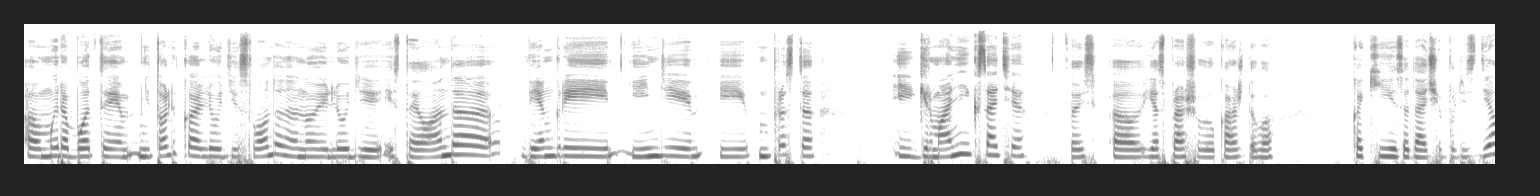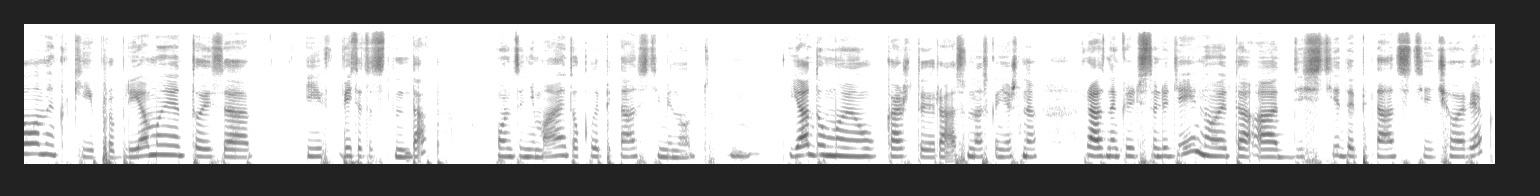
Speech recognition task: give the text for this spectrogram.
а, мы работаем не только люди из Лондона, но и люди из Таиланда, Венгрии, Индии, и просто и Германии, кстати. То есть а, я спрашиваю каждого, какие задачи были сделаны, какие проблемы, то есть и весь этот стендап, он занимает около 15 минут. Я думаю, каждый раз у нас, конечно, разное количество людей, но это от 10 до 15 человек,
